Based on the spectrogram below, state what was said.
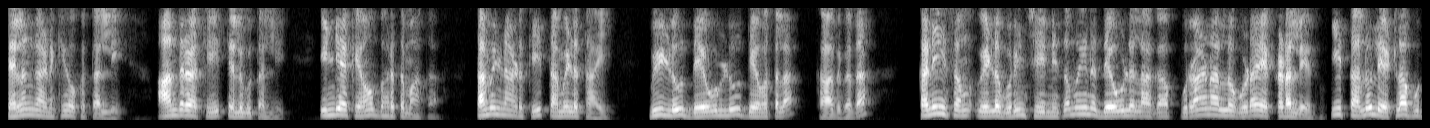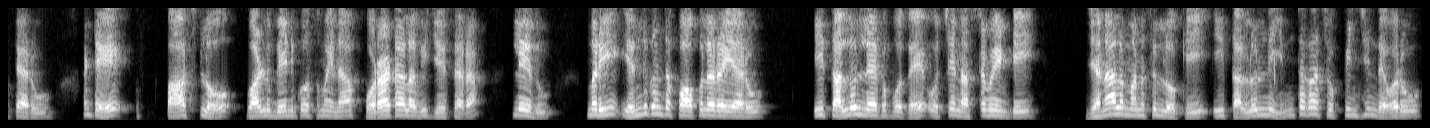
తెలంగాణకి ఒక తల్లి ఆంధ్రాకి తెలుగు తల్లి ఇండియాకేమో భరతమాత తమిళనాడుకి తమిళ తాయి. వీళ్ళు దేవుళ్ళు దేవతల కాదు కదా? కనీసం వీళ్ళ గురించి నిజమైన దేవుళ్ళలాగా పురాణాల్లో కూడా ఎక్కడా లేదు. ఈ తల్లులు ఎట్లా పుట్టారు? అంటే పాస్ట్లో వాళ్ళు దేనికోసమైనా పోరాటాలు అవి చేశారా? లేదు. మరి ఎందుకంత పాపులర్ అయ్యారు? ఈ తల్లులు లేకపోతే వచ్చే నష్టం ఏంటి జనాల మనసుల్లోకి ఈ తల్లుల్ని ఇంతగా చొప్పించింది ఎవరు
